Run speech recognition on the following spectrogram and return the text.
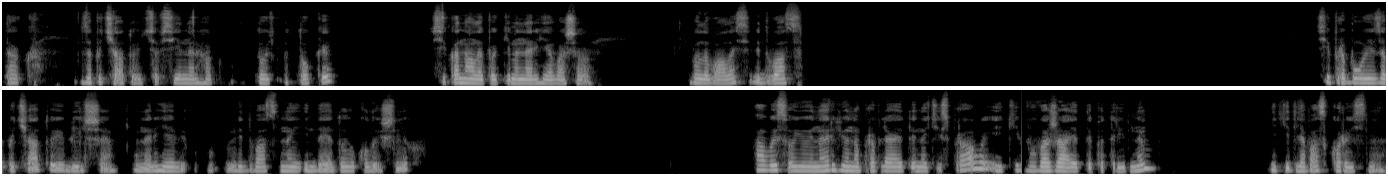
так запечатуються всі енерготоки, всі канали, по яким енергія ваша виливалась від вас. Всі прибої запечатую, більше енергія від вас не йде до колишніх. А ви свою енергію направляєте на ті справи, які ви вважаєте потрібним, які для вас корисні.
